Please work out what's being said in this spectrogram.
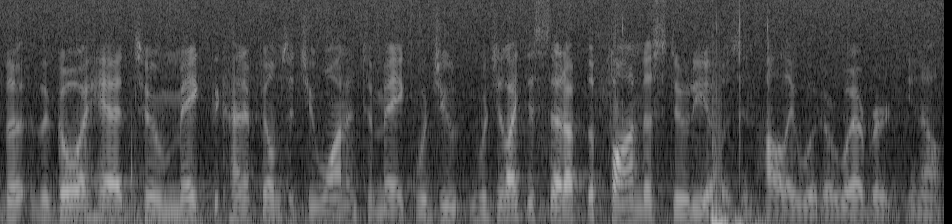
the, the go-ahead to make the kind of films that you wanted to make, would you would you like to set up the Fonda Studios in Hollywood or wherever, you know,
